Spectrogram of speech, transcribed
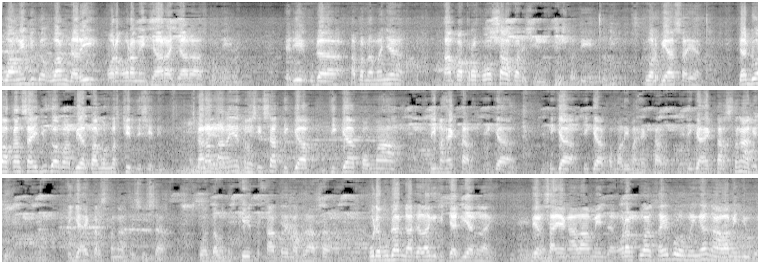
uangnya juga uang dari orang-orang yang jara-jara seperti ini. Jadi udah apa namanya tanpa proposal pak di sini. Seperti itu. Luar biasa ya. Dan doakan saya juga pak biar bangun masjid di sini. Karena tanahnya tersisa 3 3,5 hektar. 3 3 3,5 hektar. 3 hektar setengah gitu. 3 hektar setengah tersisa buat bangun masjid pesantren madrasah. Mudah-mudahan nggak ada lagi kejadian lain. Biar saya ngalamin. Dan orang tua saya belum meninggal ngalamin juga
